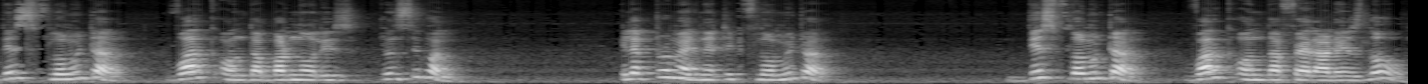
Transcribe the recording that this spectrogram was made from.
This flow meter work on the Bernoulli's principle. Electromagnetic flow meter. This flow meter work on the Faraday's law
